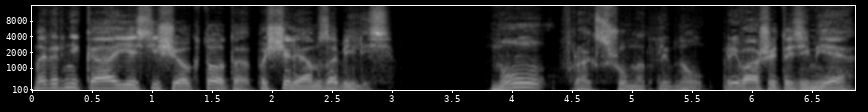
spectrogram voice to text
«Наверняка есть еще кто-то, по щелям забились». «Ну», — Фракс шумно отхлебнул, — «при вашей-то зиме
